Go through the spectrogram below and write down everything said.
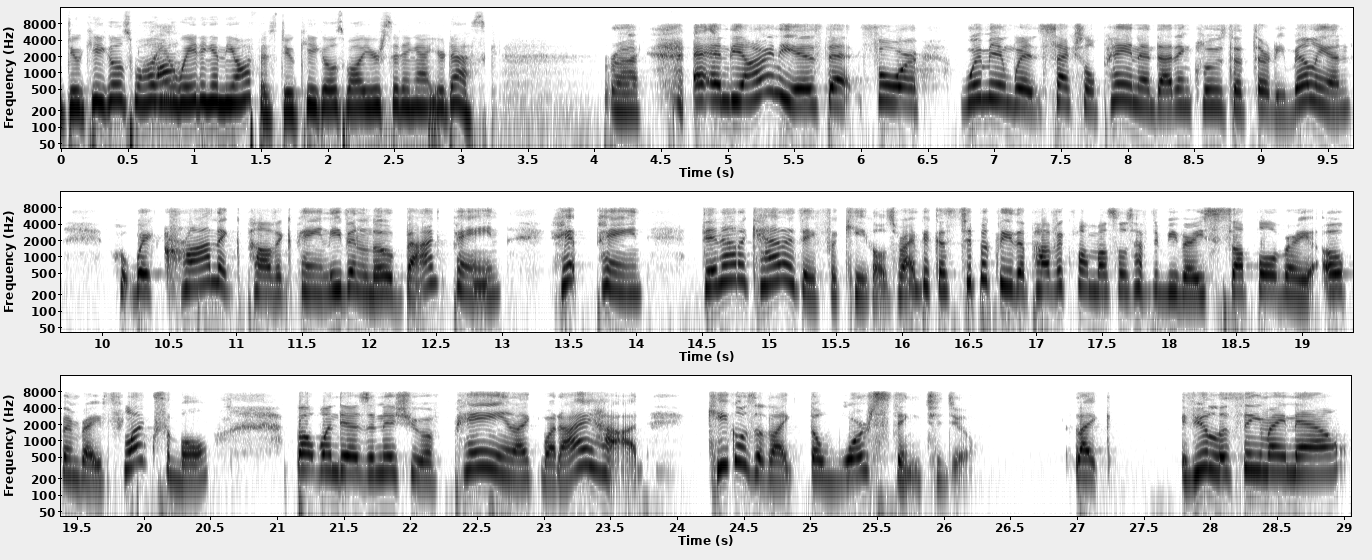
Do Kegels while you're waiting in the office. Do Kegels while you're sitting at your desk. Right. And the irony is that for women with sexual pain, and that includes the 30 million, with chronic pelvic pain, even low back pain, hip pain, they're not a candidate for Kegels, right? Because typically the pelvic floor muscles have to be very supple, very open, very flexible. But when there's an issue of pain, like what I had, Kegels are like the worst thing to do. Like, if you're listening right now,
